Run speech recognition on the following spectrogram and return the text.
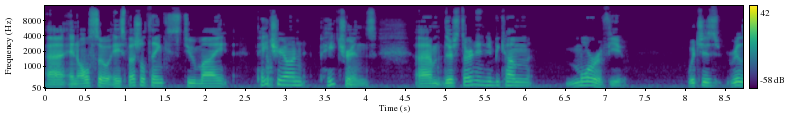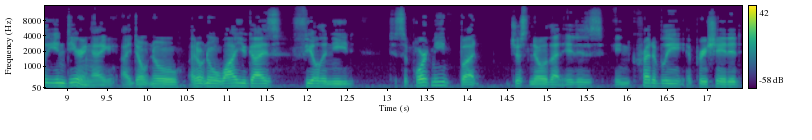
Uh, and also a special thanks to my Patreon patrons. Um, they're starting to become more of you, which is really endearing. I, I don't know I don't know why you guys feel the need to support me, but just know that it is incredibly appreciated.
